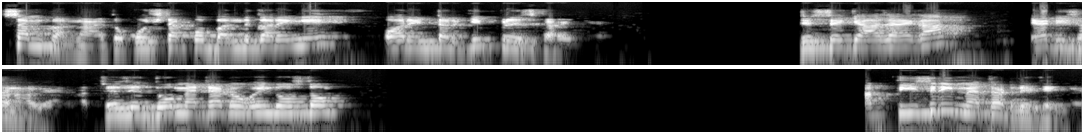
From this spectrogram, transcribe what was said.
सम करना है। तो कोष्टक को बंद करेंगे और इंटर की प्रेस करेंगे। जिससे क्या आ जाएगा? एडिशन आ जाएगा। जैसे दो मेथड हो गई दोस्तों। अब तीसरी मेथड देखेंगे।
